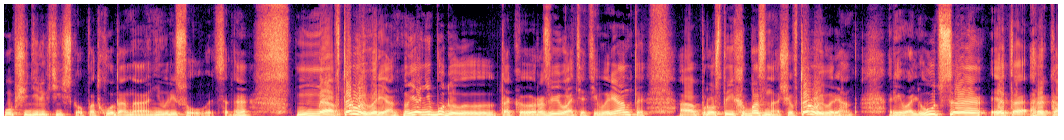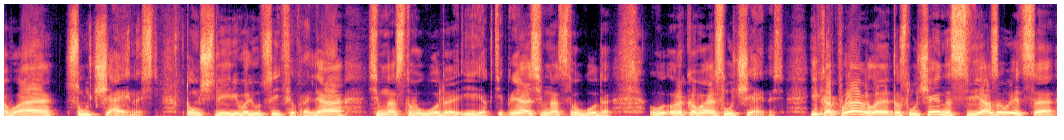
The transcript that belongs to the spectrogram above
общедиалектического подхода она не вырисовывается. Да? Да, второй вариант. Но я не буду э, так развивать эти варианты, а просто их обозначу. Второй вариант. Революция – это роковая случайность. В том числе и революции февраля 17 года и октября 17 года. Роковая случайность. И, как правило, эта случайность связывается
